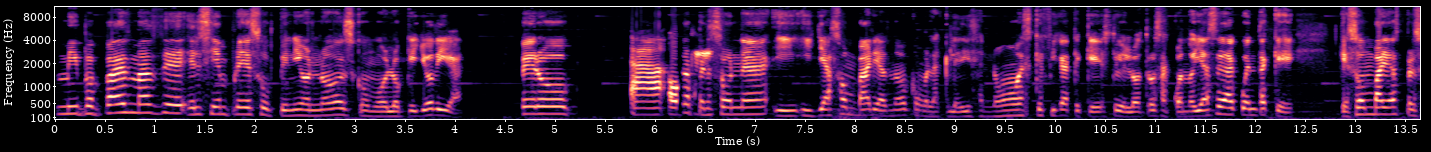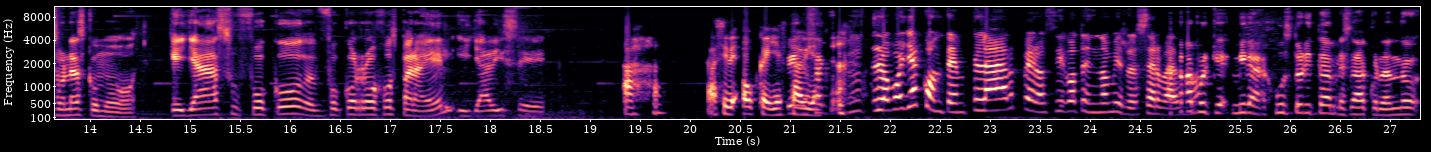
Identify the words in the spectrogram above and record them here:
Mi papá es más de. Él siempre es su opinión, ¿no? Es como lo que yo diga. Pero Ah, otra persona, y, y ya son varias, ¿no? Como la que le dice, no, es que fíjate que esto y el otro. O sea, cuando ya se da cuenta que, que son varias personas, como que ya su foco, focos rojos para él, y ya dice. Ajá. Así de, ok, está bien. Mm, Lo voy a contemplar, pero sigo teniendo mis reservas. Ah, porque mira, justo ahorita me estaba acordando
